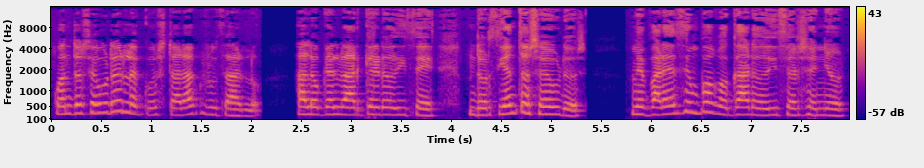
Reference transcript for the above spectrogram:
cuántos euros le costará cruzarlo. A lo que el barquero dice doscientos euros. Me parece un poco caro, dice el señor.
